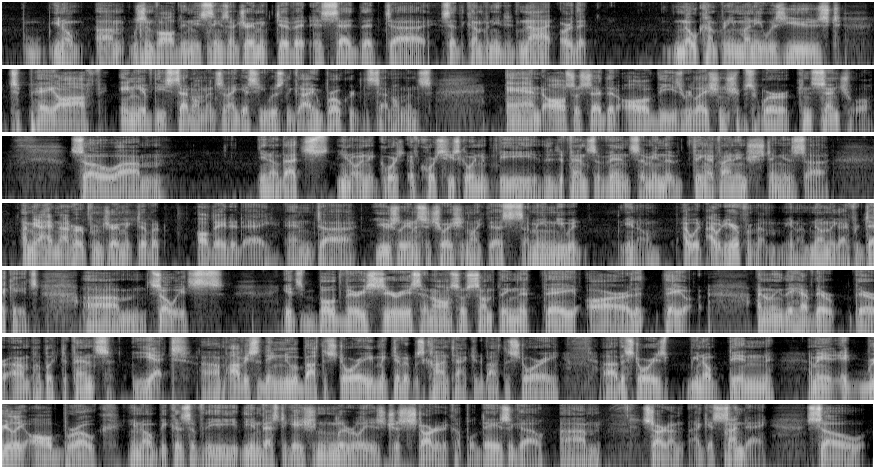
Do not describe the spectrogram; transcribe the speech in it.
you know um, was involved in these things. Now Jerry McDevitt has said that uh, said the company did not, or that no company money was used to pay off any of these settlements, and I guess he was the guy who brokered the settlements, and also said that all of these relationships were consensual. So. Um, you know that's you know and of course of course he's going to be the defense of Vince. I mean the thing I find interesting is uh, I mean I have not heard from Jerry McDevitt all day today and uh, usually in a situation like this I mean you would you know I would I would hear from him you know I've known the guy for decades um, so it's it's both very serious and also something that they are that they I don't think they have their their um, public defense yet. Um, obviously, they knew about the story. McDevitt was contacted about the story. Uh, the story's you know been. I mean, it, it, really all broke, you know, because of the the investigation. Literally, has just started a couple days ago. Um, started on, I guess, Sunday. So,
